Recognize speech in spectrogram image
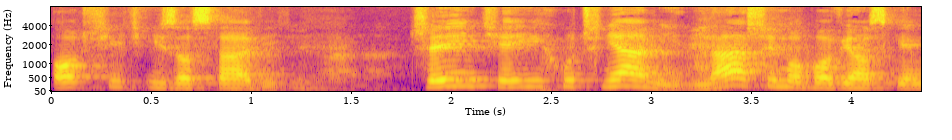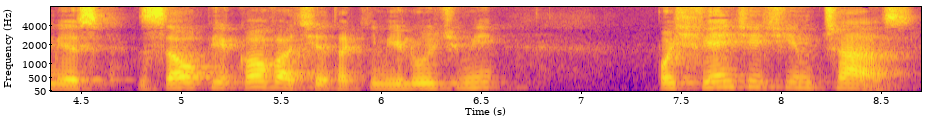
ochrzcić i zostawić. Czyńcie ich uczniami. Naszym obowiązkiem jest zaopiekować się takimi ludźmi, poświęcić im czas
